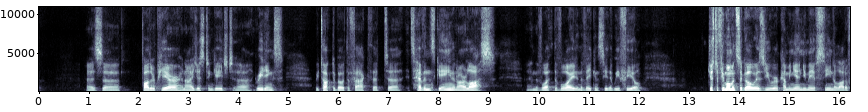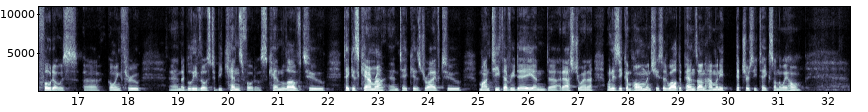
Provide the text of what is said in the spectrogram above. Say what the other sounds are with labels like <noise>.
as uh, Father Pierre and I just engaged uh, greetings, we talked about the fact that uh, it's heaven's gain and our loss, and the, vo- the void and the vacancy that we feel. Just a few moments ago, as you were coming in, you may have seen a lot of photos going through and I believe those to be Ken's photos. Ken loved to take his camera and take his drive to Monteith every day. And uh, I'd asked Joanna, when does he come home? And she said, well, it depends on how many pictures he takes on the way home.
